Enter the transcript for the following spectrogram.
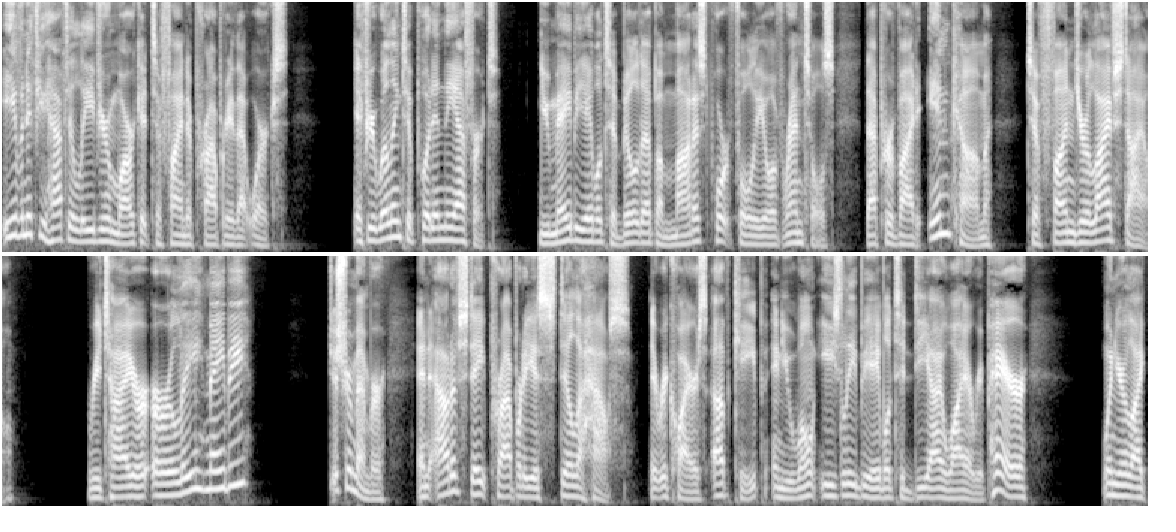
even if you have to leave your market to find a property that works. If you're willing to put in the effort, you may be able to build up a modest portfolio of rentals that provide income to fund your lifestyle. Retire early, maybe? Just remember, an out of state property is still a house. It requires upkeep, and you won't easily be able to DIY a repair when you're like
